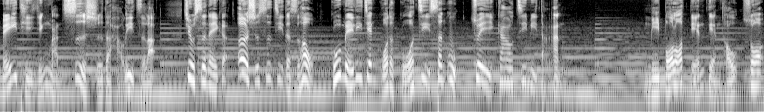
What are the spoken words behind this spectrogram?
媒体隐瞒事实的好例子了。就是那个二十世纪的时候，古美利坚国的国际生物最高机密档案。米伯罗点点头说：“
